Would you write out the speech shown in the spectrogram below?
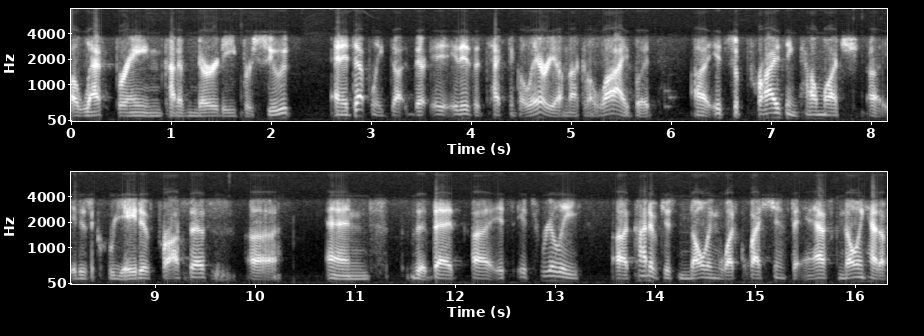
a left brain kind of nerdy pursuit. And it definitely does. There, it is a technical area. I'm not going to lie, but uh, it's surprising how much uh, it is a creative process, uh, and th- that uh, it's it's really uh, kind of just knowing what questions to ask, knowing how to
